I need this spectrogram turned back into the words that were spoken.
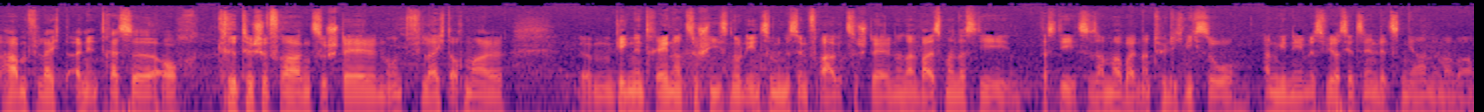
haben vielleicht ein Interesse, auch kritische Fragen zu stellen und vielleicht auch mal ähm, gegen den Trainer zu schießen oder ihn zumindest in Frage zu stellen. Und dann weiß man, dass die, dass die Zusammenarbeit natürlich nicht so angenehm ist, wie das jetzt in den letzten Jahren immer war.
